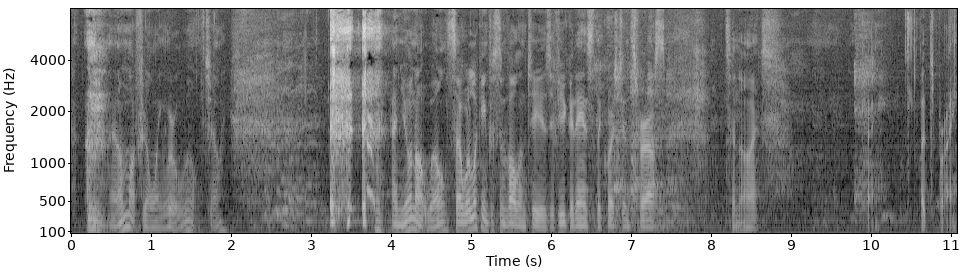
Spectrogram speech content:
and I'm not feeling real well, Charlie. and you're not well, so we're looking for some volunteers. If you could answer the questions for us tonight. Okay, let's pray.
